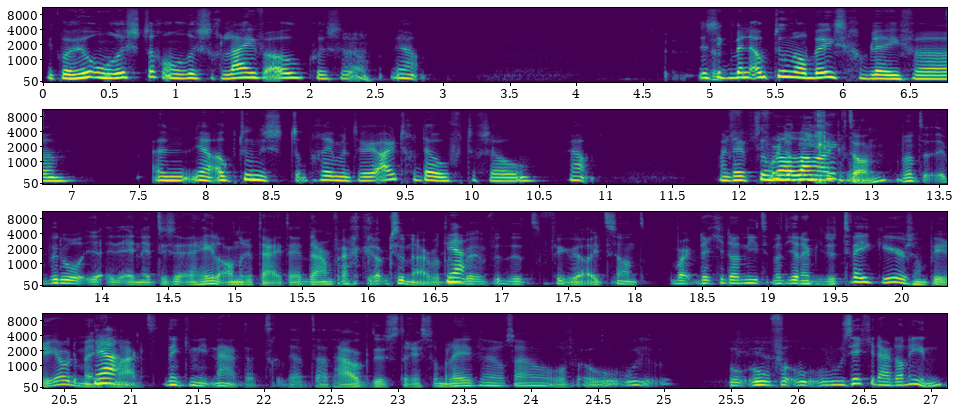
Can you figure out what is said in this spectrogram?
ik word heel onrustig. Onrustig lijf ook. Dus, eh, Ja. ja. Dus Dat- ik ben ook toen wel bezig gebleven. En ja, ook toen is het op een gegeven moment weer uitgedoofd of zo. Ja. Maar dat heeft toen Vond wel langer... gek dan? Want ik bedoel, ja, en het is een hele andere tijd, hè? daarom vraag ik er ook zo naar. Want Ja. dat, dat vind ik wel interessant. Maar dat je dan niet, want ja, dan heb je er twee keer zo'n periode meegemaakt. Denk je niet, nou, dat, dat, dat hou ik dus de rest van mijn leven of zo? Of hoe, hoe, hoe, hoe, hoe, hoe zit je daar dan in?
